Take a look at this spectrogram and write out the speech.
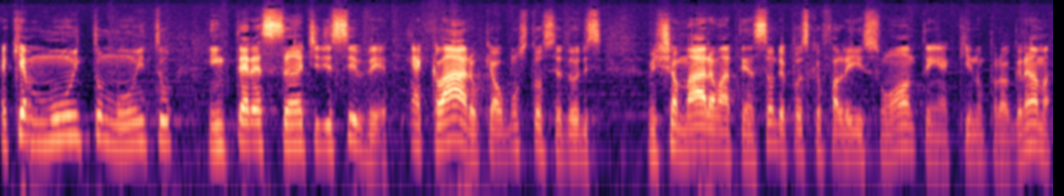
é que é muito, muito interessante de se ver. É claro que alguns torcedores me chamaram a atenção, depois que eu falei isso ontem aqui no programa,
